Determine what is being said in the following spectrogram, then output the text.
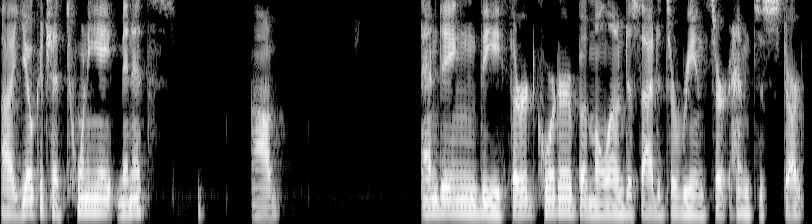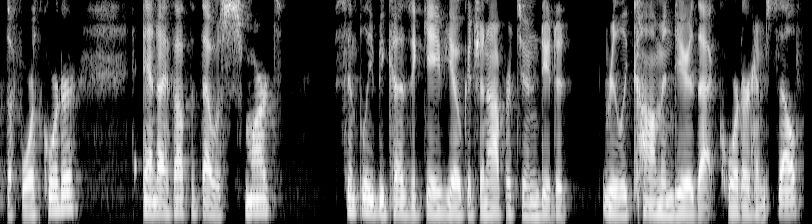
Uh, Jokic had 28 minutes, uh, ending the third quarter, but Malone decided to reinsert him to start the fourth quarter. And I thought that that was smart simply because it gave Jokic an opportunity to really commandeer that quarter himself.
